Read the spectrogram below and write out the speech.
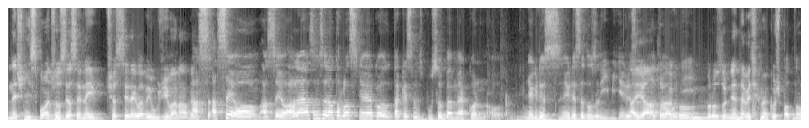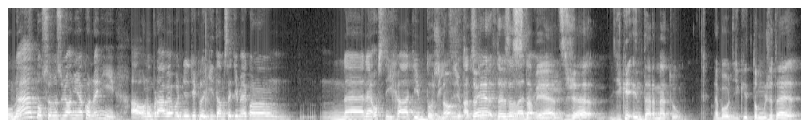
dnešní společnost je asi nejčastěji takhle využívaná věc. As, asi jo, asi jo, ale já jsem se na to vlastně jako taky svým způsobem jako no, někdy, někdy se to zlíbí, někdy A se já to jako jako hodí. rozhodně nevidím jako špatnou věc. Ne, to si myslím, že ani jako není. A ono právě hodně těch lidí tam se tím jako ne, neostýchá tím to říct. No že a to prostě je, to je zase ta hledají- věc, že díky internetu, nebo díky tomu, že to je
